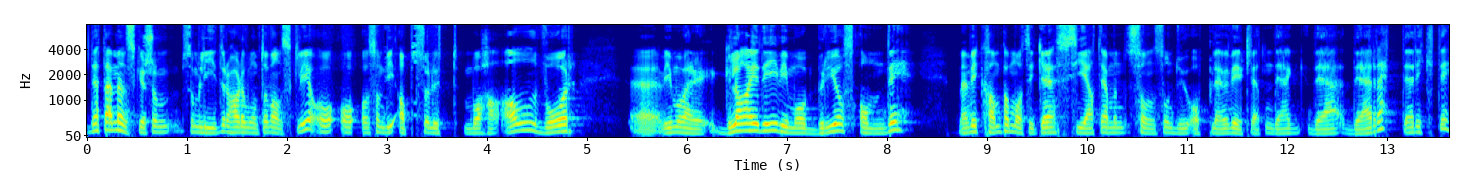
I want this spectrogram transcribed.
dette er mennesker som, som, lider og har det vondt og vanskelig, og, og, og som vi absolutt må ha all vår uh, Vi må være glad i dem, vi må bry oss om dem. Men vi kan på en måte ikke si at ja, sånn som du opplever virkeligheten, det er, det, er, det er, rett, det er riktig.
